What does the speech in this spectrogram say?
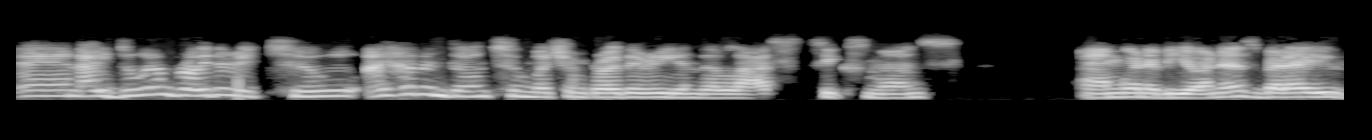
and i do embroidery too i haven't done too much embroidery in the last six months i'm gonna be honest but i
